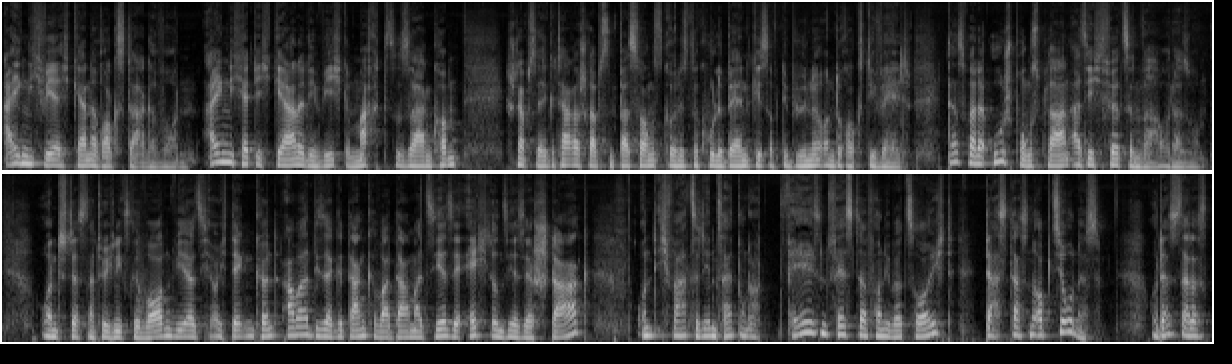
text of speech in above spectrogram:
eigentlich wäre ich gerne Rockstar geworden. Eigentlich hätte ich gerne den Weg gemacht, zu sagen, komm, schnappst deine Gitarre, schreibst ein paar Songs, gründest eine coole Band, gehst auf die Bühne und rockst die Welt. Das war der Ursprungsplan, als ich 14 war oder so. Und das ist natürlich nichts geworden, wie ihr sich euch denken könnt, aber dieser Gedanke war damals sehr, sehr echt und sehr, sehr stark. Und ich war zu dem Zeitpunkt auch felsenfest davon überzeugt, dass das eine Option ist. Und das ist da das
